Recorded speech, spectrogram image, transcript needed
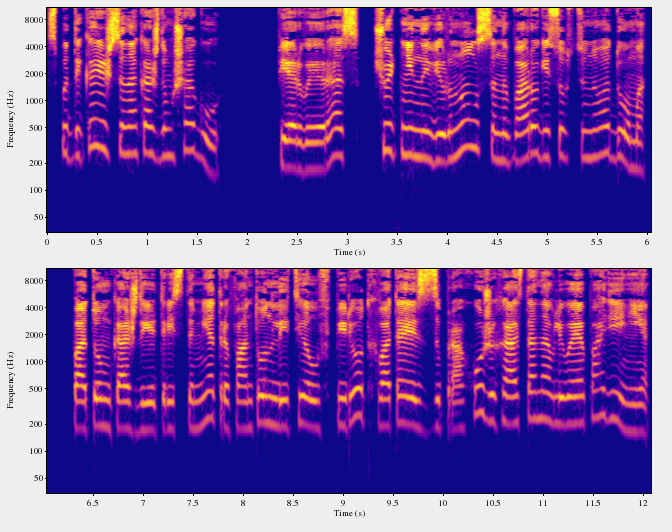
спотыкаешься на каждом шагу. Первый раз чуть не навернулся на пороге собственного дома, потом каждые 300 метров Антон летел вперед, хватаясь за прохожих и останавливая падение.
